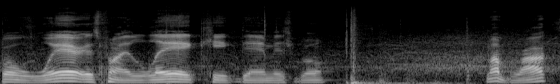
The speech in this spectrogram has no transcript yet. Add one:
Bro, where is my leg kick damage, bro? Am I blocked?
